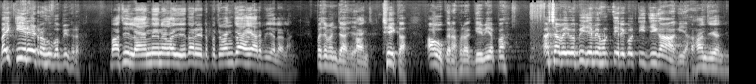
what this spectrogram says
ਬਾਈ ਕੀ ਰੇਟ ਰਹੂ ਬੱਬੀ ਫਿਰ? ਬਸ ਜੀ ਲੈਣ ਦੇਣ ਵਾਲਾ ਜੀ ਇਹਦਾ ਰੇਟ 55000 ਰੁਪਏ ਲੈ ਲਾਂਗੇ। 55000 ਹਾਂਜੀ। ਠੀਕ ਆ। ਆਓ ਕਰਾਂ ਫਿਰ ਅੱਗੇ ਵੀ ਆਪਾਂ। ਅੱਛਾ ਬਈ ਬੱਬੀ ਜਿਵੇਂ ਹੁਣ ਤੇਰੇ ਕੋਲ ਤੀਜੀ ਗਾਂ ਆ ਗਈ ਆ। ਹਾਂਜੀ ਹਾਂਜੀ।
